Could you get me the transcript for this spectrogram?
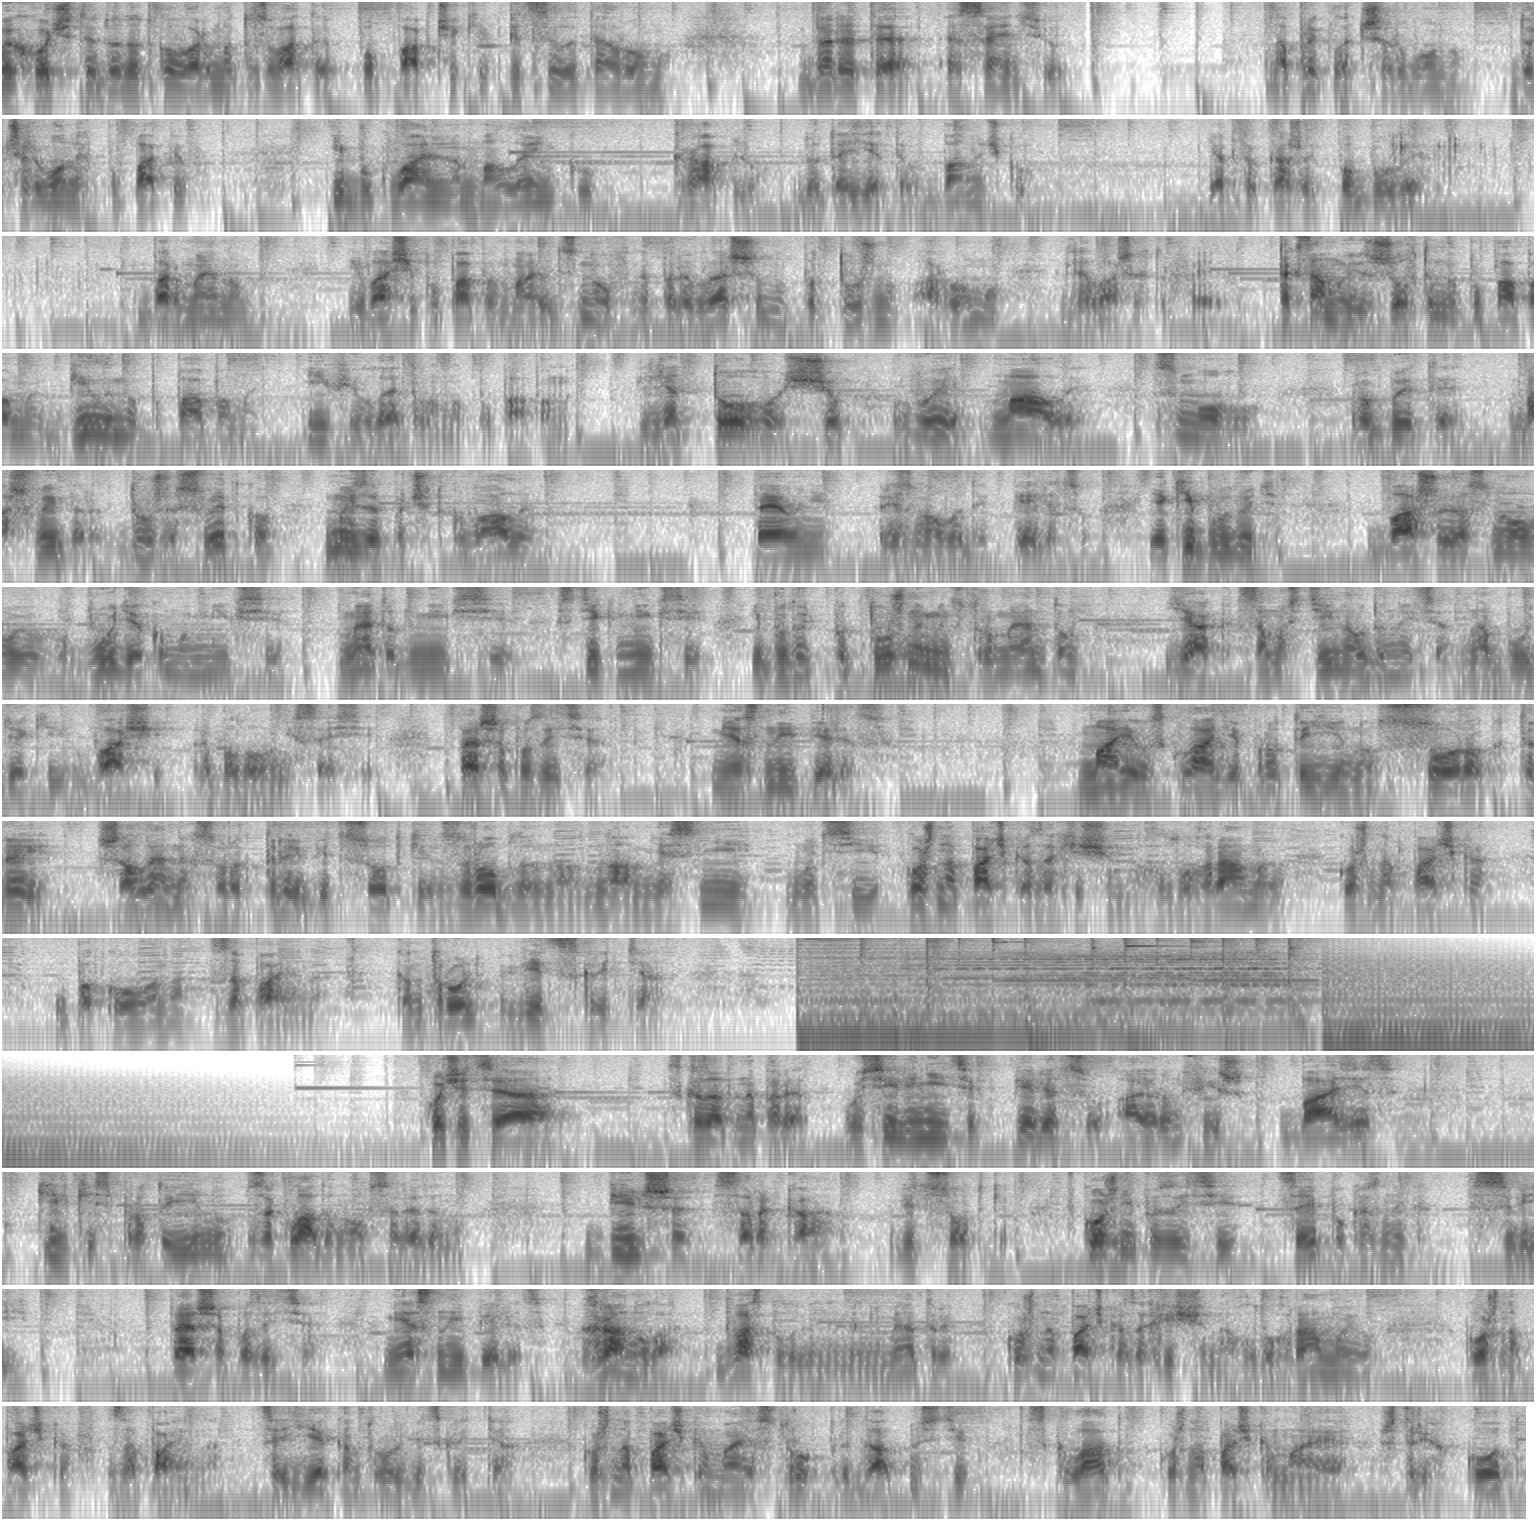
Ви хочете додатково ароматизувати попапчики, підсилити арому. Берете есенцію, наприклад, червону, до червоних попапів і буквально маленьку краплю додаєте в баночку, як то кажуть, побули барменом, і ваші попапи мають знов неперевершену потужну арому для ваших трофеїв. Так само і з жовтими попапами, білими попапами і фіолетовими попапами. Для того, щоб ви мали змогу робити ваш вибір дуже швидко, ми започаткували певні різновиди пеліцу, які будуть вашою основою в будь-якому міксі, метод міксі, стік міксі і будуть потужним інструментом як самостійна одиниця на будь-якій вашій риболовній сесії. Перша позиція м'ясний пелець. Має у складі протеїну 43, шалених 43%, зроблено на м'ясній муці. Кожна пачка захищена голограмою, кожна пачка упакована, запаяна. Контроль від скриття. Хочеться сказати наперед: в усій лінійці пелецу Iron Fish Basis кількість протеїну, закладеного всередину, більше 40%. В кожній позиції цей показник свій. Перша позиція м'ясний пелець. Гранула 2,5 мм, кожна пачка захищена голограмою, кожна пачка запаяна. Це є контроль від скриття. Кожна пачка має строк придатності, склад, кожна пачка має штрих-код,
